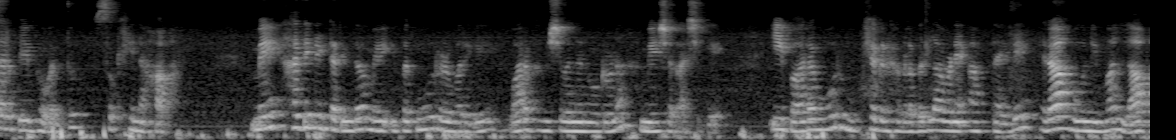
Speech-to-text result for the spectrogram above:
ಸರ್ವೇ ಭವಂತು ಸುಖಿನಃ. ಮೇ ಹದಿನೆಂಟರಿಂದ ಮೇ ಇಪ್ಪತ್ತ್ಮೂರರವರೆಗೆ ವಾರ ಭವಿಷ್ಯವನ್ನು ನೋಡೋಣ ಮೇಷರಾಶಿಗೆ. ಈ ವಾರ ಮೂರು ಮುಖ್ಯ ಗ್ರಹಗಳ ಬದಲಾವಣೆ ಆಗ್ತಾ ಇದೆ. ರಾಹು ನಿಮ್ಮ ಲಾಭ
